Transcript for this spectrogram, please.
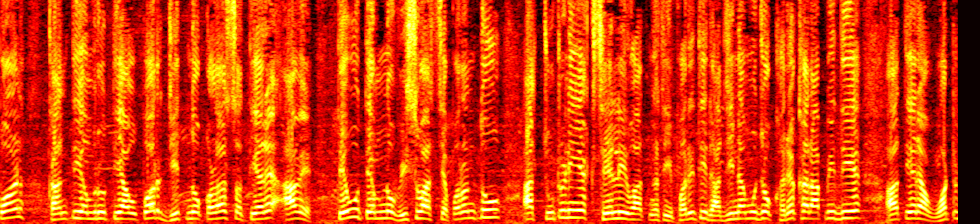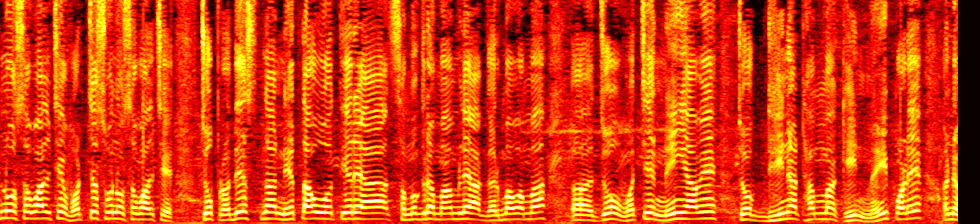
પણ કાંતિ અમૃતિયા ઉપર જીતનો કળશ અત્યારે આવે તેવું તેમનો વિશ્વાસ છે. પરંતુ આ ચૂંટણી એક સહેલી વાત નથી. ફરીથી રાજીનામું જો ખરેખર આપી દઈએ, અત્યારે વટનો સવાલ છે, વર્ચસ્વનો સવાલ છે. જો પ્રદેશના નેતાઓ અત્યારે આ સમગ્ર મામલે આ ગરમાવામાં જો વચ્ચે નહીં આવે, જો ઘીના ઠામમાં ઘી નહીં પડે અને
